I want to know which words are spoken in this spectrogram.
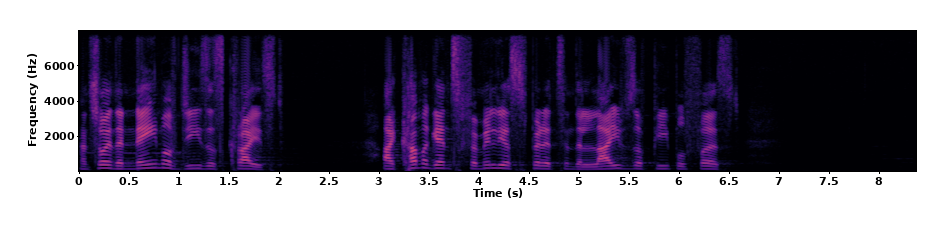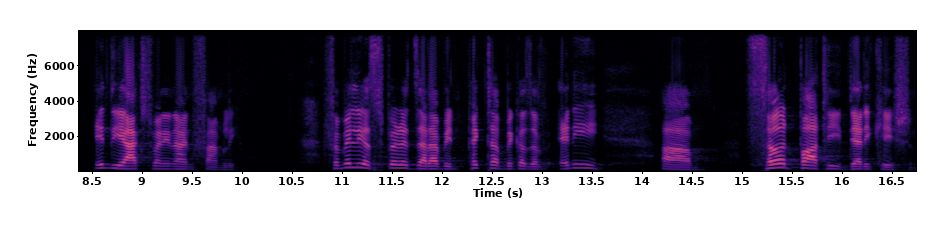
And so, in the name of Jesus Christ, I come against familiar spirits in the lives of people first in the Acts 29 family. Familiar spirits that have been picked up because of any um, third party dedication,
